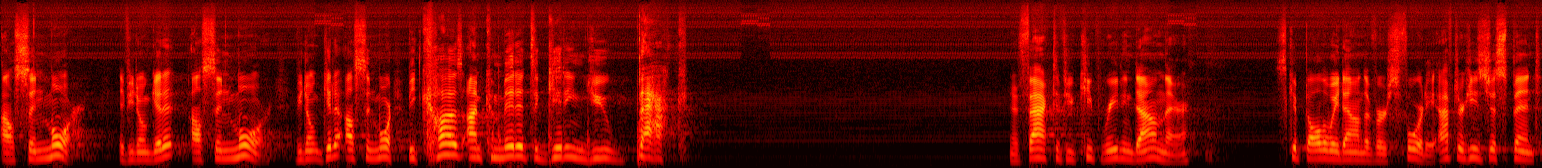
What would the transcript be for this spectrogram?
I'll sin more. If you don't get it, I'll sin more. If you don't get it, I'll sin more because I'm committed to getting you back. And in fact, if you keep reading down there, skipped all the way down to verse 40, after he's just spent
